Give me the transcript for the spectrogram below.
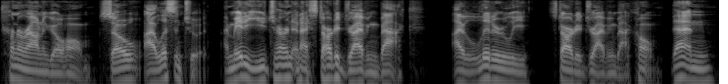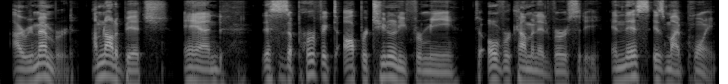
turn around and go home. So I listened to it. I made a U turn and I started driving back. I literally started driving back home. Then I remembered I'm not a bitch, and this is a perfect opportunity for me to overcome an adversity. And this is my point.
